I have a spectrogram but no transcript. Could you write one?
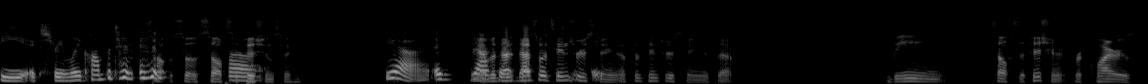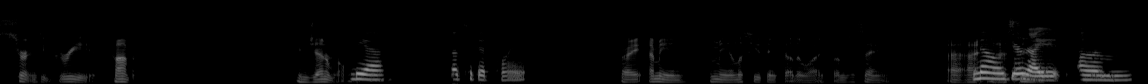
be extremely competent in. So, so self sufficiency. Yeah, exactly. yeah, but that, that's what's interesting. That's what's interesting is that being self sufficient requires a certain degree of competence in general, Yeah, that's a good point. right? I mean, I mean, unless you think otherwise. I'm just saying. I, I, I No, you're right. Um,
